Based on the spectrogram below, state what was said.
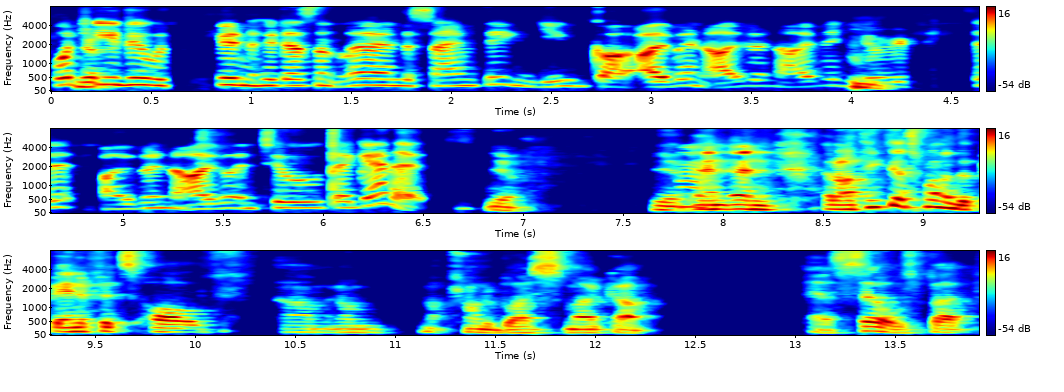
What yep. do you do with a student who doesn't learn the same thing? You go over and over and over and mm. you repeat it over and over until they get it. Yeah yeah mm. and and and i think that's one of the benefits of um, and i'm not trying to blow smoke up ourselves but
